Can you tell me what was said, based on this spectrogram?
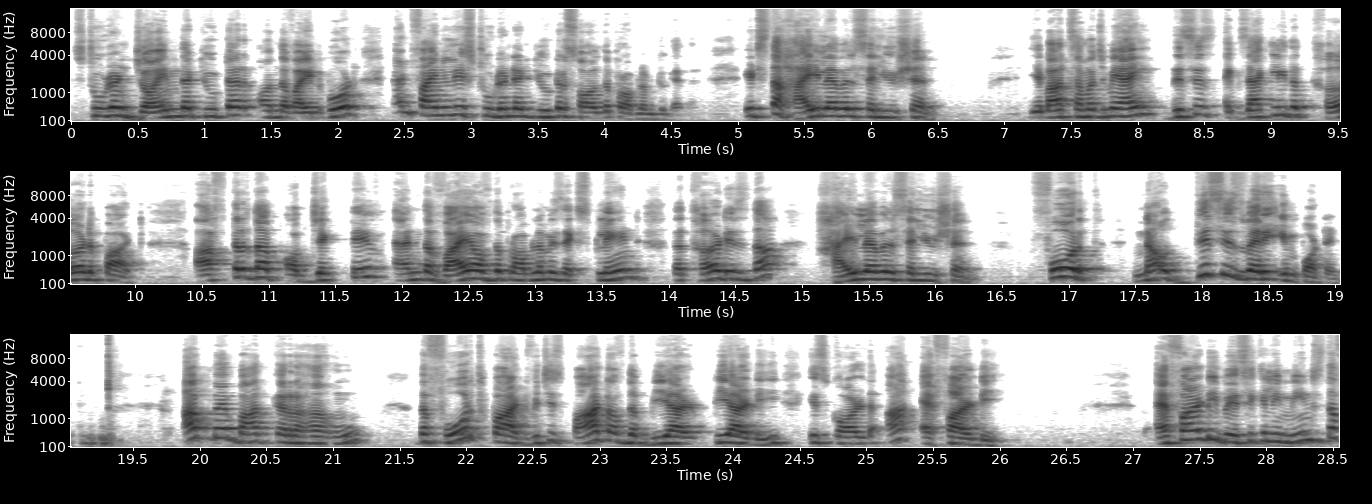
student join the tutor on the whiteboard, and finally student and tutor solve the problem together. It's the high level solution. ये बात समझ में आई? This is exactly the third part. After the objective and the why of the problem is explained, the third is the high level solution. Fourth, now this is very important. अब मैं बात कर रहा हूं the fourth part, which is part of the BR, PRD, is called a FRD. FRD basically means the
